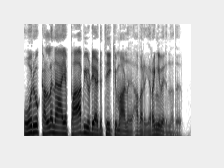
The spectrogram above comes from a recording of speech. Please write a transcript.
ഓരോ കള്ളനായ പാപിയുടെ അടുത്തേക്കുമാണ് അവർ ഇറങ്ങിവരുന്നത്.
